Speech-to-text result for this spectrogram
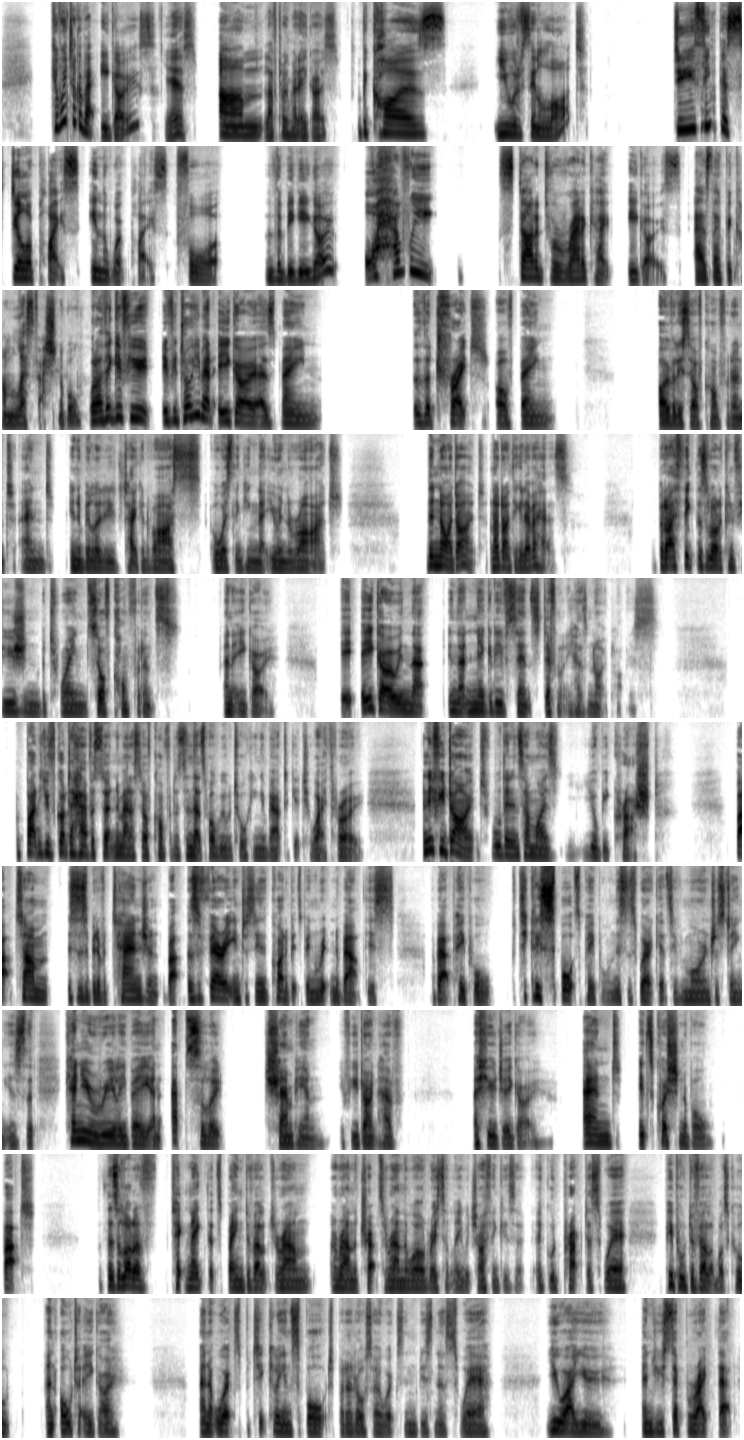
Can we talk about egos? Yes. Um, Love talking about egos. because you would have seen a lot. Do you think there's still a place in the workplace for the big ego? Or have we started to eradicate egos as they've become less fashionable? Well, I think if you if you're talking about ego as being the trait of being overly self confident and inability to take advice, always thinking that you're in the right, then no, I don't, and I don't think it ever has. But I think there's a lot of confusion between self confidence and ego. E- ego in that in that negative sense definitely has no place. But you've got to have a certain amount of self confidence, and that's what we were talking about to get your way through. And if you don't, well, then in some ways you'll be crushed. But um, this is a bit of a tangent, but it's very interesting. Quite a bit's been written about this, about people, particularly sports people, and this is where it gets even more interesting is that can you really be an absolute champion if you don't have a huge ego? And it's questionable, but there's a lot of technique that's been developed around around the traps around the world recently, which I think is a, a good practice where people develop what's called an alter ego. And it works particularly in sport, but it also works in business where you are you and you separate that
